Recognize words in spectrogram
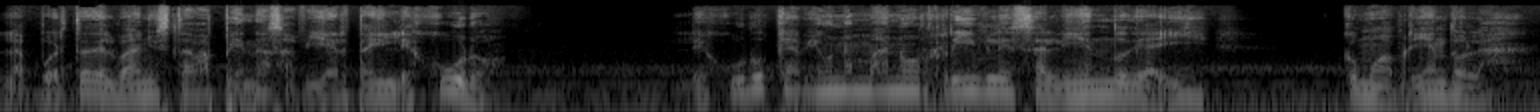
la puerta del baño estaba apenas abierta y le juro, le juro que había una mano horrible saliendo de ahí, como abriéndola.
